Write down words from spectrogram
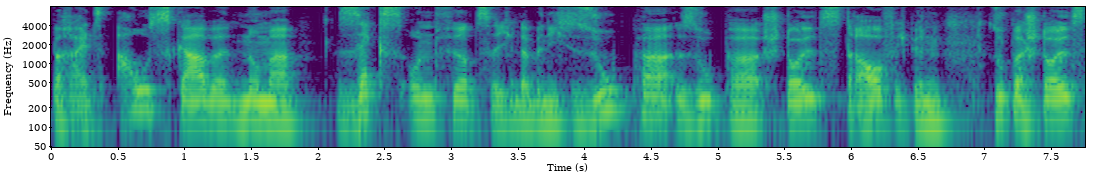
bereits Ausgabe Nummer 46 und da bin ich super, super stolz drauf. Ich bin super stolz,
